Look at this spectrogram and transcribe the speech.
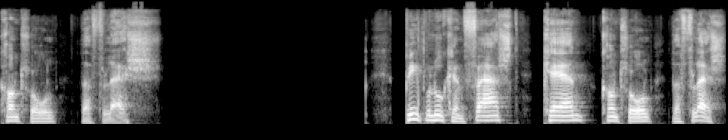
control the flesh. People who can fast can control the flesh.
